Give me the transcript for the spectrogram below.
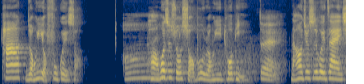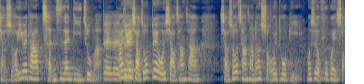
他容易有富贵手，哦，好、或是说手部容易脱皮，对然后就是会在小时候，因为他辰是在第一柱嘛，对对，他就会对小时候对我小常常小时候常常那个手会脱皮，或是有富贵手，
